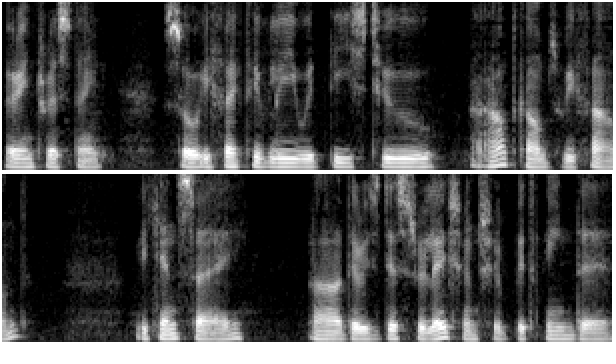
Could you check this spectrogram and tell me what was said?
Very interesting. So effectively with these two outcomes we found, we can say uh, there is this relationship between the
